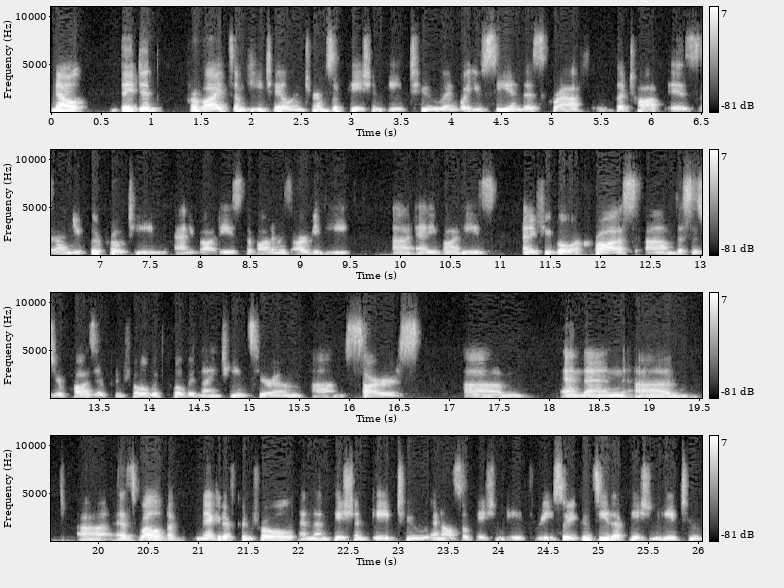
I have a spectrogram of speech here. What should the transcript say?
now, they did provide some detail in terms of patient A2, and what you see in this graph, the top is uh, nuclear protein antibodies, the bottom is RBD uh, antibodies, and if you go across, um, this is your positive control with COVID-19 serum, um, SARS, um, and then um, uh, as well, a negative control, and then patient A2 and also patient A3. So you can see that patient A2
